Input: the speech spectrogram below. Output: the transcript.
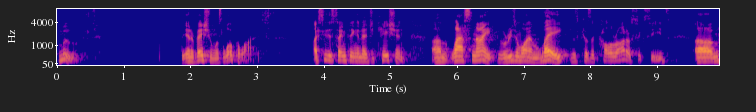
moved. The innovation was localized. I see the same thing in education. Um, last night, the reason why I'm late is because of Colorado Succeeds. Um,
